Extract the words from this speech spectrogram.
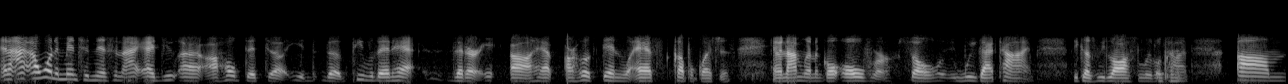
And I, I want to mention this, and I, I do. Uh, I hope that uh, the people that have that are uh, have are hooked in will ask a couple questions, and I'm going to go over so we got time because we lost a little Okay. time. Um,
